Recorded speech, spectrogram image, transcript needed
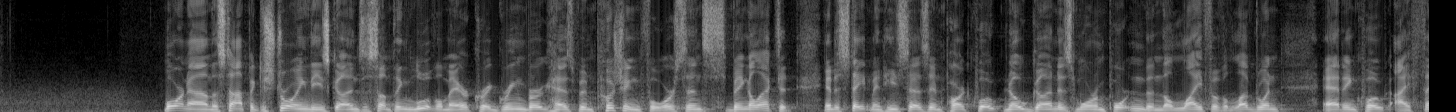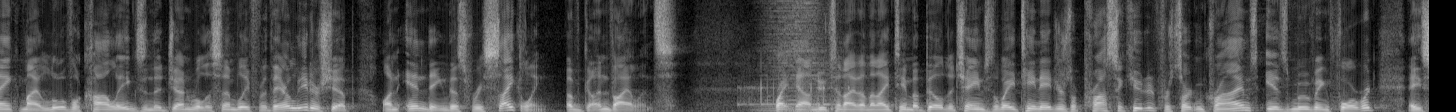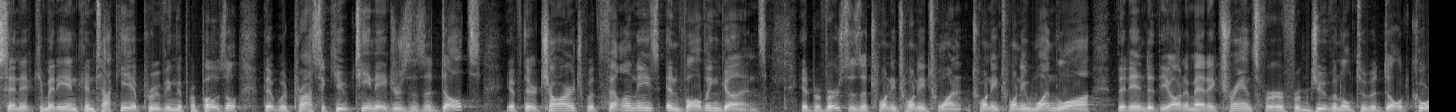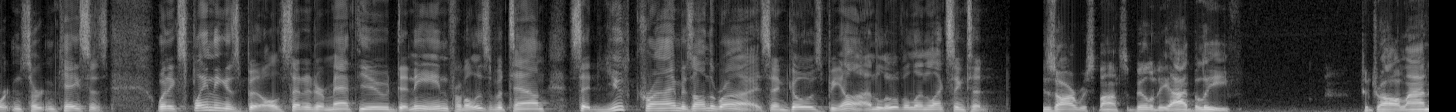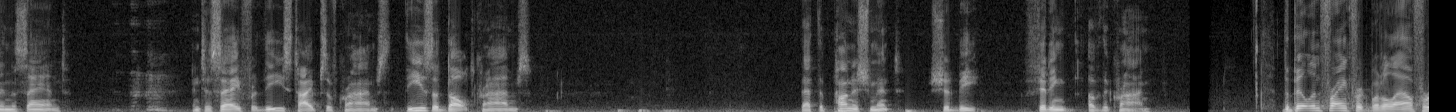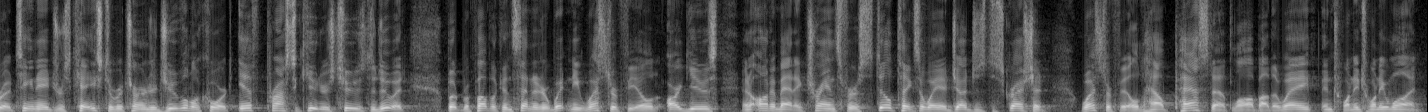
More now on this topic. Destroying these guns is something Louisville Mayor Craig Greenberg has been pushing for since being elected. In a statement, he says in part, quote, no gun is more important than the life of a loved one. Adding, quote, I thank my Louisville colleagues in the General Assembly for their leadership on ending this recycling of gun violence. Right now, new tonight on the night team, a bill to change the way teenagers are prosecuted for certain crimes is moving forward. A Senate committee in Kentucky approving the proposal that would prosecute teenagers as adults if they're charged with felonies involving guns. It reverses a 2020, 2021 law that ended the automatic transfer from juvenile to adult court in certain cases. When explaining his bill, Senator Matthew Deneen from Elizabethtown said youth crime is on the rise and goes beyond Louisville and Lexington. It is our responsibility, I believe, to draw a line in the sand and to say for these types of crimes, these adult crimes, that the punishment should be fitting of the crime. The bill in Frankfort would allow for a teenager's case to return to juvenile court if prosecutors choose to do it, but Republican Senator Whitney Westerfield argues an automatic transfer still takes away a judge's discretion. Westerfield helped pass that law, by the way, in 2021.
